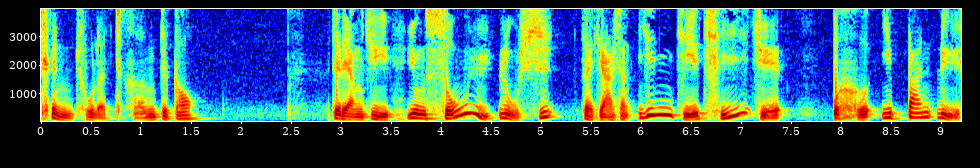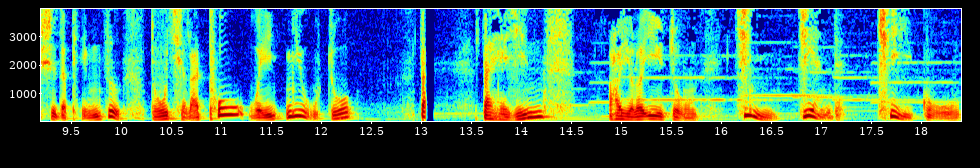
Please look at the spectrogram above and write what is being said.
衬出了城之高。这两句用俗语入诗，再加上音节奇绝，不合一般律诗的平仄，读起来颇为拗拙，但但也因此而有了一种进谏的气骨。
